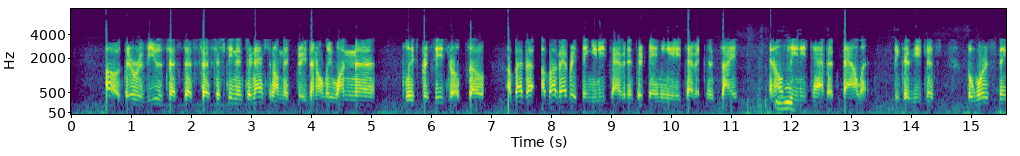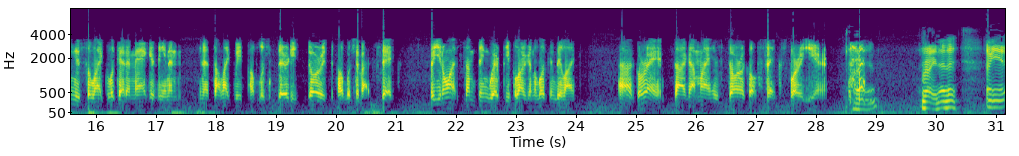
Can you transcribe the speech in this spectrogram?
oh, there are reviews just of uh, 15 international mysteries and only one uh, police procedural. So above above everything, you need to have it entertaining. You need to have it concise, and also you need to have it balanced because you just the worst thing is to like look at a magazine and you know it's not like we publish 30 stories. We publish about six, but you don't want something where people are going to look and be like, oh, great, so I got my historical fix for a year. Right. right. And it, I mean,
